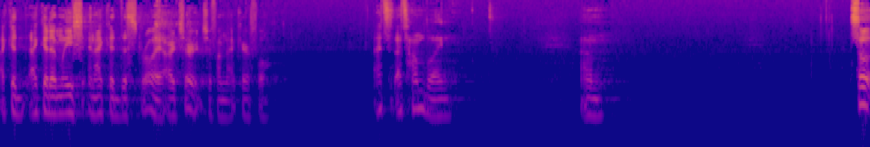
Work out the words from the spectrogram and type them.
I could, I could unleash and I could destroy our church if I'm not careful. That's, that's humbling. Um, so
